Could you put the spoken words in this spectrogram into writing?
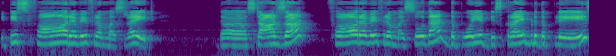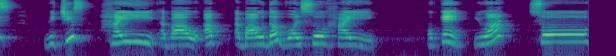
it is far away from us right? The stars are far away from us so that the poet described the place which is high above up above the world so high okay you are so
